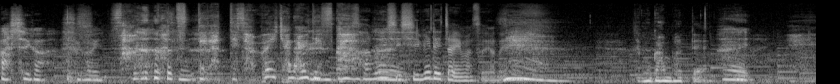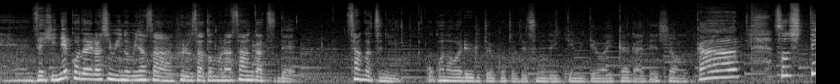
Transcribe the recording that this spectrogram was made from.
足がすごい。3月ってやって寒いじゃないですか。寒いししびれちゃいますよね、ね、でも頑張って。はい、えー、ぜひね小平市民の皆さんふるさと村3月で3月に行われるということですので行ってみてはいかがでしょうか。そして、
